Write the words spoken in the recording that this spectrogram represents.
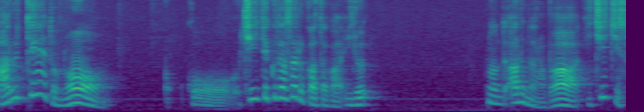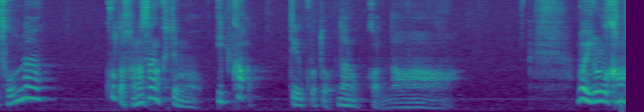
ある程度のこう聞いてくださる方がいる。のであるならばいちいちそんなこと話さなくてもいいか。っていうことなのかな。まあいろいろ考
